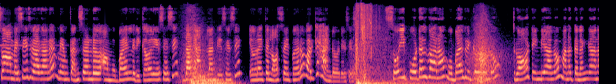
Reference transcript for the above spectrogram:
సో ఆ మెసేజ్ రాగానే మేము కన్సర్న్డ్ ఆ మొబైల్ని రికవర్ చేసేసి దాన్ని అన్బ్లాక్ చేసేసి ఎవరైతే లాస్ అయిపోయారో వారికి హ్యాండ్ ఓవర్ చేసేసి. సో ఈ పోర్టల్ ద్వారా మొబైల్ రికవరీలో త్రూఅవుట్ ఇండియాలో మన తెలంగాణ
